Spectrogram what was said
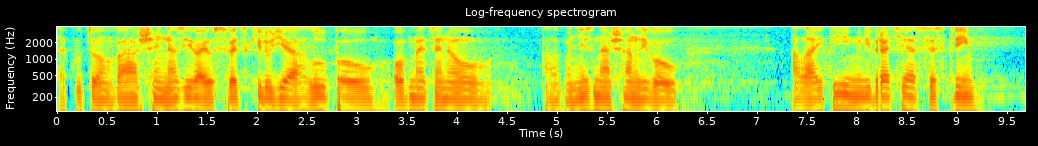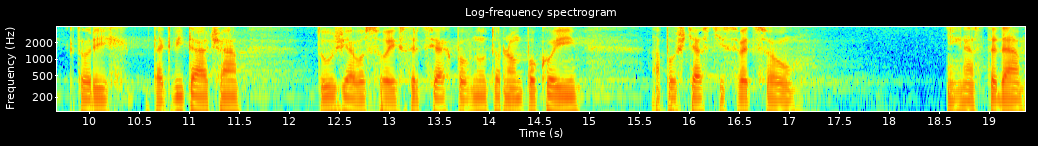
Takúto vášeň nazývajú svetskí ľudia hlúpou, obmedzenou alebo neznášanlivou, ale aj tí, milí bratia a sestry, ktorých tak vytáča, túžia vo svojich srdciach po vnútornom pokoji a po šťastí svetcov. Nech nás teda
